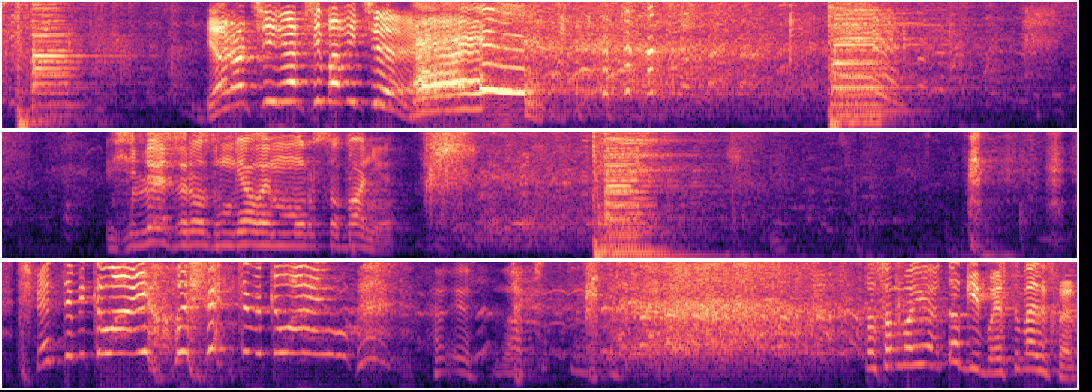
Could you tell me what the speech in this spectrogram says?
przyszli. Jaracin, jak się bawicie? Źle zrozumiałem morsowanie. To są moje nogi, bo jestem elfem.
